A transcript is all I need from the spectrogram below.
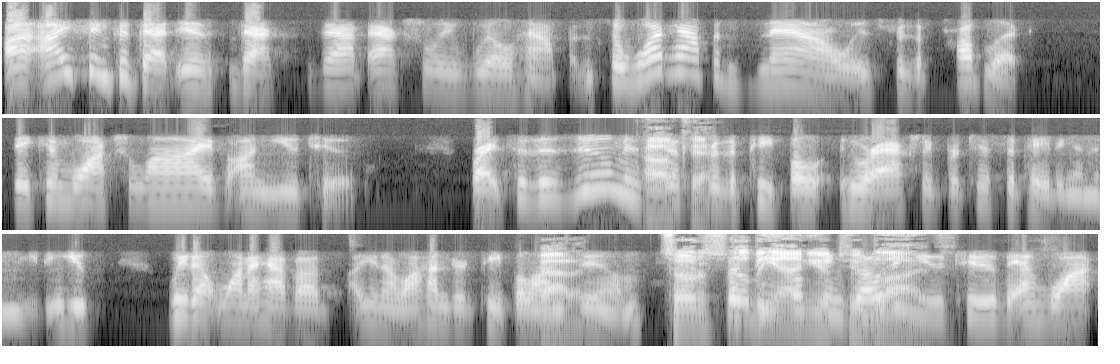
I, I think that that is that that actually will happen. So what happens now is for the public, they can watch live on YouTube, right? So the Zoom is just for the people who are actually participating in the meeting. You we don't want to have a you know a hundred people Got on it. Zoom. So it'll still but be on can YouTube go Live. to YouTube and watch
